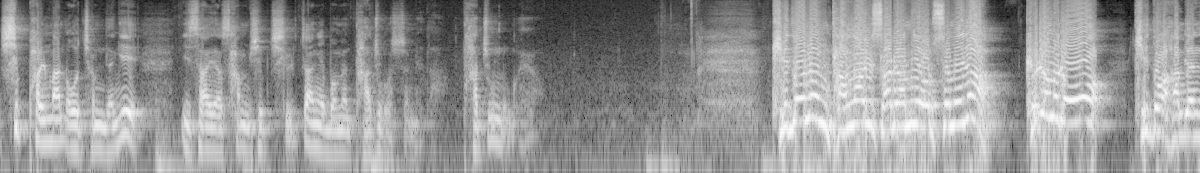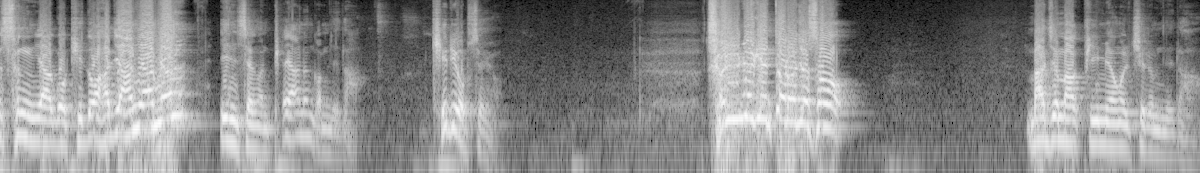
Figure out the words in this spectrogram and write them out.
18만 5천 명이 이사야 37장에 보면 다 죽었습니다. 다 죽는 거예요. 기도는 당할 사람이 없습니다. 그러므로 기도하면 승리하고 기도하지 아니하면 인생은 패하는 겁니다. 길이 없어요. 절벽에 떨어져서 마지막 비명을 지릅니다.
